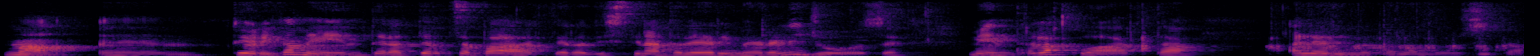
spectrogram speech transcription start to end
ma eh, teoricamente la terza parte era destinata alle rime religiose mentre la quarta alle rime per la musica.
